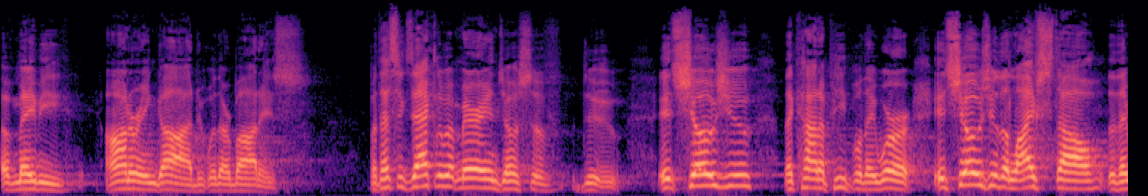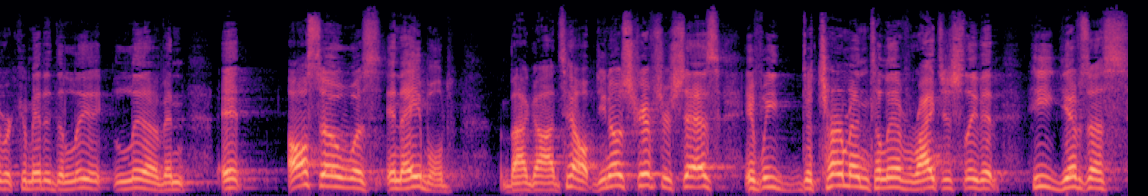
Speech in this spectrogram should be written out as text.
of maybe honoring God with our bodies. But that's exactly what Mary and Joseph do. It shows you the kind of people they were. It shows you the lifestyle that they were committed to li- live. And it also was enabled by God's help. Do you know Scripture says if we determine to live righteously, that He gives us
